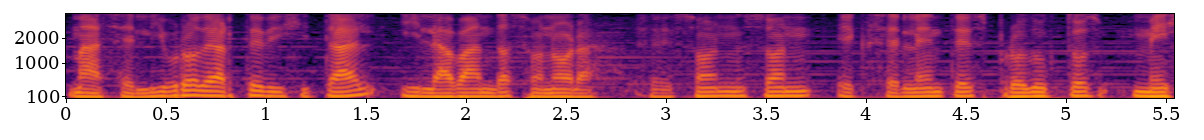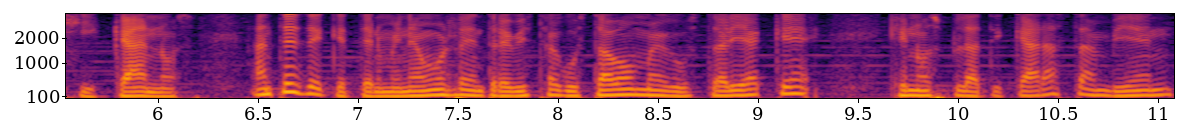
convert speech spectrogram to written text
más el libro de arte digital y la banda sonora. Eh, son, son excelentes productos mexicanos. Antes de que terminemos la entrevista, Gustavo, me gustaría que, que nos platicaras también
